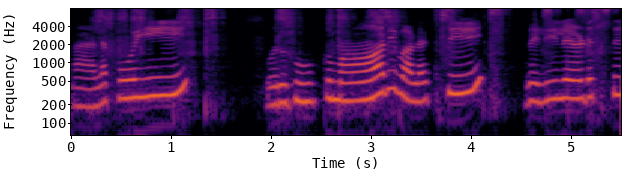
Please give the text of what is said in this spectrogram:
மேல போய் ஒரு ஹூக்கு மாதிரி வளைச்சு வெளியில எடுத்து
